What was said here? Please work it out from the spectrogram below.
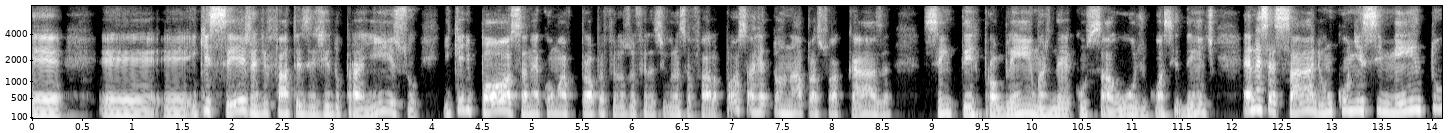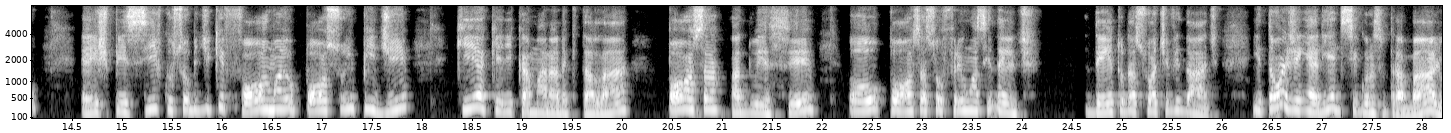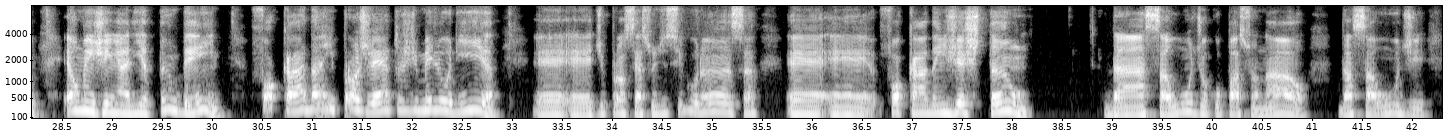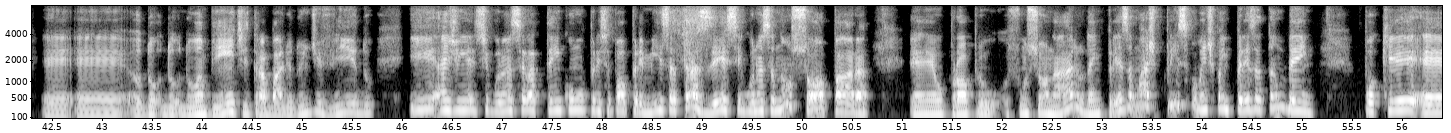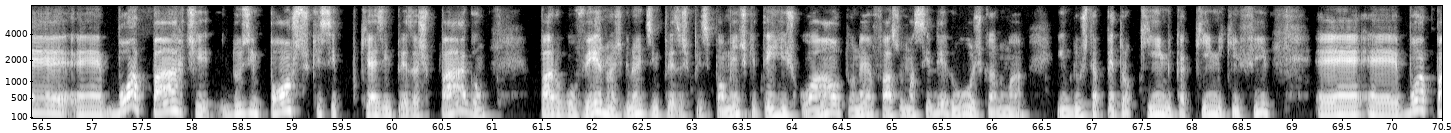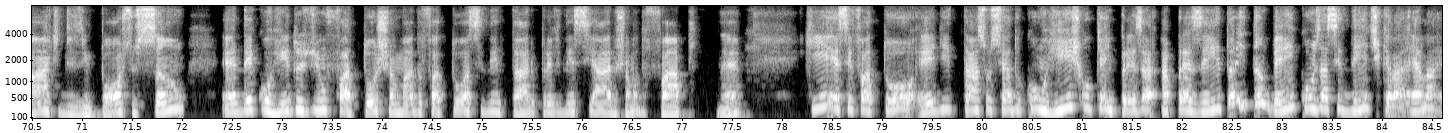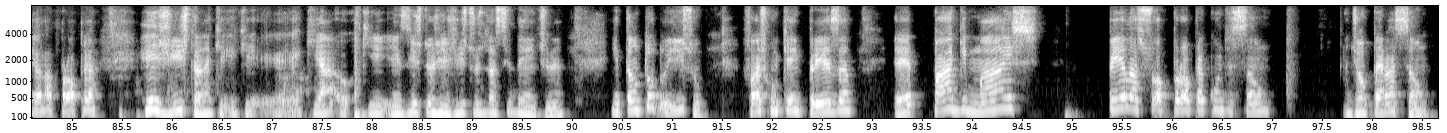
é, é, é, e que seja de fato exigido para isso, e que ele possa, né, como a própria filosofia da segurança fala, possa retornar para sua casa sem ter problemas né, com saúde, com acidente, é necessário um conhecimento é, específico sobre de que forma eu posso impedir que aquele camarada que está lá possa adoecer ou possa sofrer um acidente dentro da sua atividade. Então, a engenharia de segurança do trabalho é uma engenharia também focada em projetos de melhoria é, é, de processos de segurança, é, focada em gestão da saúde ocupacional, da saúde é, é, do, do, ambiente de trabalho do indivíduo, e a engenharia de segurança ela tem como principal premissa trazer segurança não só para é, o próprio funcionário da empresa, mas principalmente para a empresa também, porque é, é, boa parte dos impostos que, se, que as empresas pagam para o governo, as grandes empresas principalmente, que têm risco alto, né, faço uma siderúrgica, numa indústria petroquímica, química, enfim, é, é, boa parte dos impostos são é, decorridos de um fator chamado fator acidentário previdenciário, chamado FAP, né, que esse fator ele está associado com o risco que a empresa apresenta e também com os acidentes que ela, ela, ela própria registra, né, que, que, que, há, que existem os registros de acidente. Né? Então, tudo isso faz com que a empresa é, pague mais pela sua própria condição de operação.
